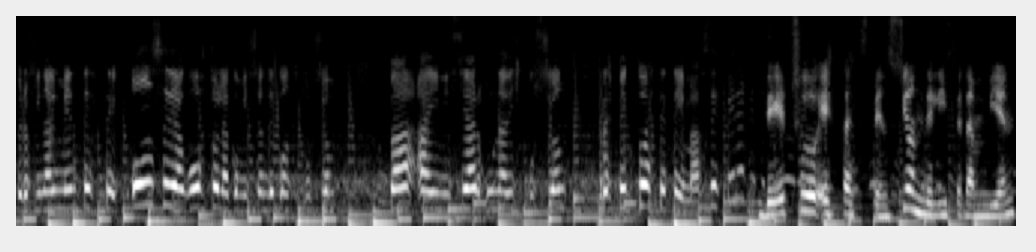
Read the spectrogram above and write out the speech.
pero finalmente este 11 de agosto la Comisión de Constitución va a iniciar una discusión respecto a este tema. Se espera que de hecho, esta extensión del IFE también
